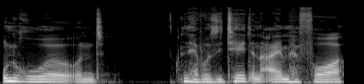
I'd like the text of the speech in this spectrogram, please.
Unruhe und Nervosität in einem hervor,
